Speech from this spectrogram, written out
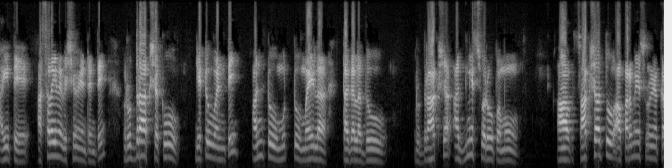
అయితే అసలైన విషయం ఏంటంటే రుద్రాక్షకు ఎటువంటి అంటు ముట్టు మైల తగలదు. రుద్రాక్ష అగ్నిస్వరూపము. ఆ సాక్షాత్తు ఆ పరమేశ్వరుని యొక్క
